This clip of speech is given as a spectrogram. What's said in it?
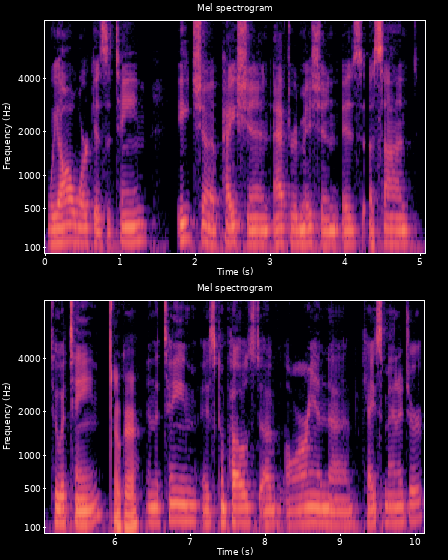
We all work as a team. Each uh, patient after admission is assigned to a team, Okay. and the team is composed of RN uh, case manager,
